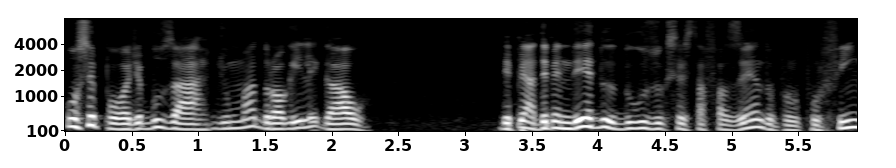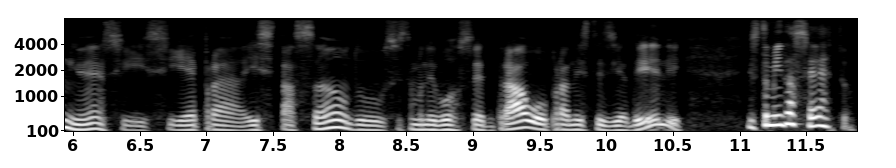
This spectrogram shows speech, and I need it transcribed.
ou você pode abusar de uma droga ilegal. A depender do, do, uso que você está fazendo, por, por fim, né, se, se é para excitação do sistema nervoso central ou para anestesia dele, isso também dá certo.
